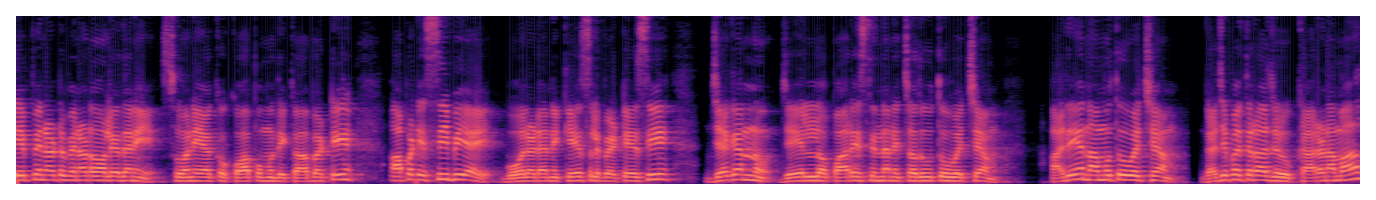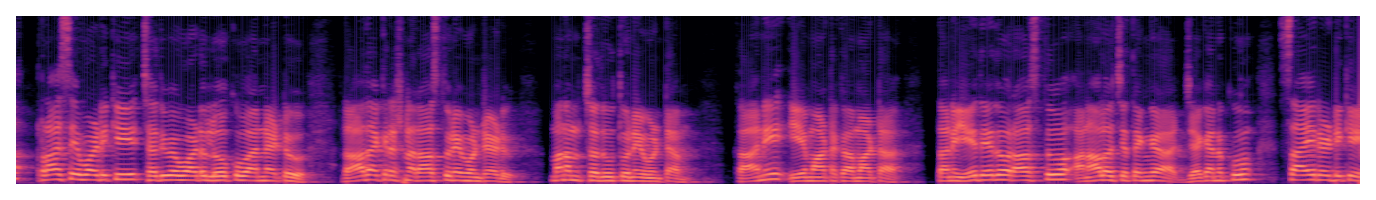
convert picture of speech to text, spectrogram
చెప్పినట్టు వినడం లేదని సోనియాకు కోపం ఉంది కాబట్టి అప్పటి సిబిఐ బోలెడని కేసులు పెట్టేసి జగన్ను జైల్లో పారేసిందని చదువుతూ వచ్చాం. అదే నమ్ముతూ వచ్చాం. గజపతిరాజు కారణమా? రాసేవాడికి చదివేవాడు లోకువ అన్నట్టు రాధాకృష్ణ రాస్తూనే ఉంటాడు. మనం చదువుతూనే ఉంటాం. కానీ ఏ మాట కా మాట? తను ఏదేదో రాస్తూ అనాలోచితంగా జగన్కు సాయిరెడ్డికి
